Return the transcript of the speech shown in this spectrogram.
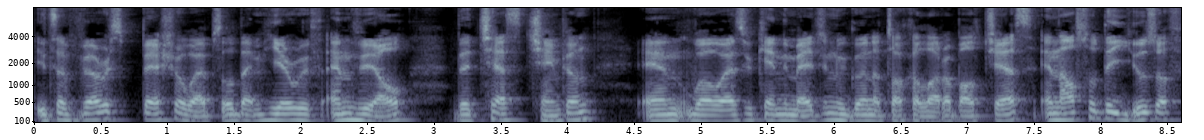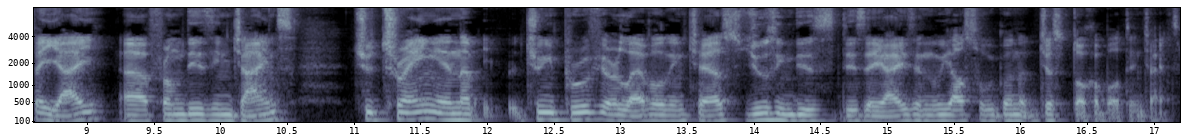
it's a very special episode. I'm here with MVL, the chess champion. And well, as you can imagine, we're going to talk a lot about chess and also the use of AI uh, from these engines to train and uh, to improve your level in chess using these, these AIs. And we also, we're going to just talk about engines.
